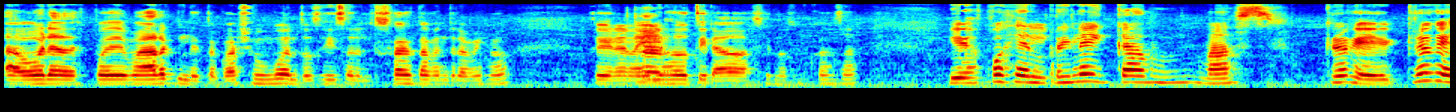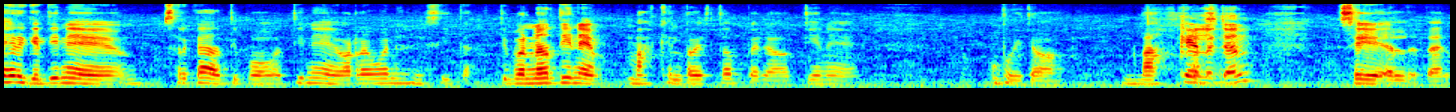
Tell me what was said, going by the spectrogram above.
a hora después de Mark le tocó a Jungwook, entonces hizo exactamente lo mismo. Estuvieron ahí los dos tirados haciendo sus cosas. Y después el relay cam más creo que creo que es el que tiene cerca tipo tiene re buenas visitas. Tipo no tiene más que el resto, pero tiene un poquito más. ¿Qué, el de. Ten? Sí, el de Ten.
